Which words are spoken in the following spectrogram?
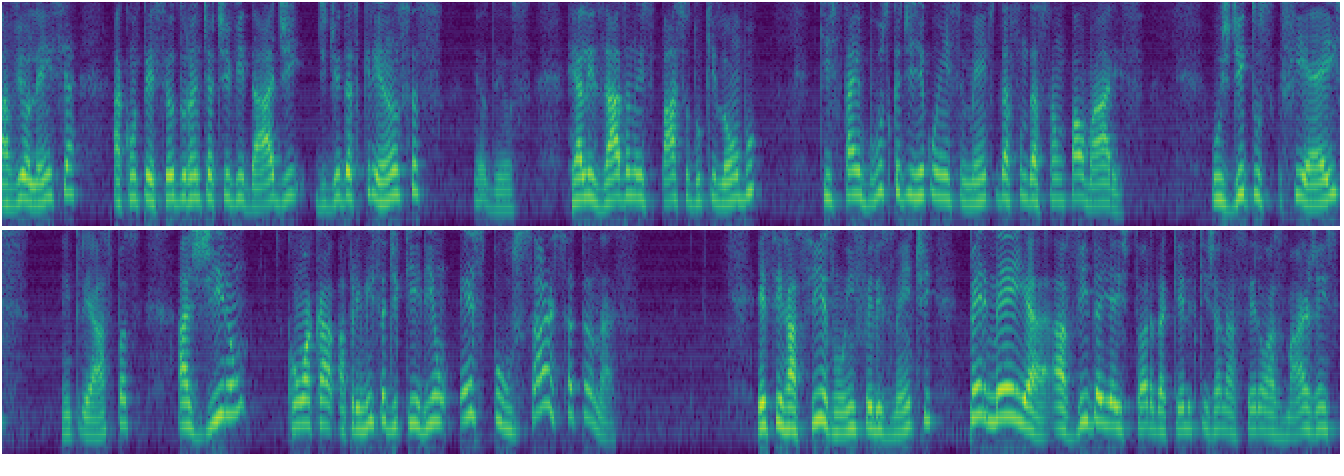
a violência aconteceu durante a atividade de Dia das Crianças, meu Deus, realizada no espaço do Quilombo, que está em busca de reconhecimento da Fundação Palmares. Os ditos fiéis, entre aspas, agiram com a, a premissa de que iriam expulsar Satanás. Esse racismo, infelizmente, permeia a vida e a história daqueles que já nasceram às margens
